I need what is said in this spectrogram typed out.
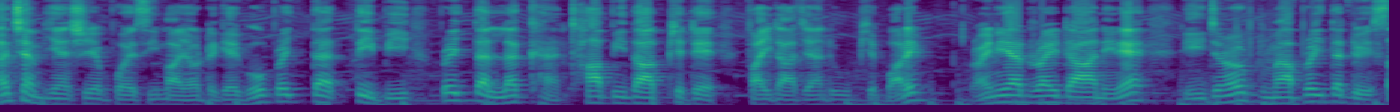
One Championship အဖွဲ့အစည်းမှာရောတကယ်ကိုပရိသတ်သိပြီးပရိသတ်လက်ခံထားပြီးသားဖြစ်တဲ့ fighter ကျန်တူဖြစ်ပါတယ်။ Rainier Drider အနေနဲ့ဒီကျွန်တော်တို့ဒီမှာပရိသတ်တွေစ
